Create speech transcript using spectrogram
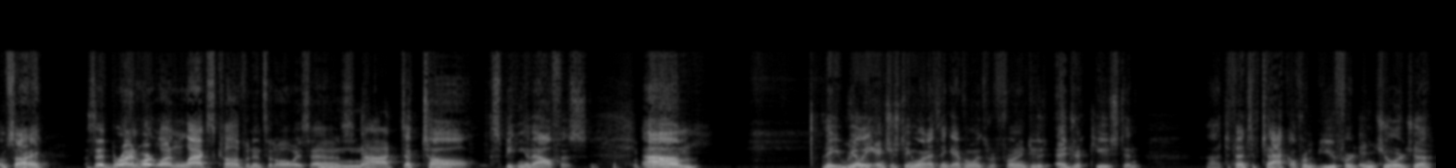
I'm sorry? I said Brian Hartline lacks confidence and always has. Not at all. Speaking of alphas. Um, the really interesting one I think everyone's referring to is Eddrick Houston, uh, defensive tackle from Buford in Georgia.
